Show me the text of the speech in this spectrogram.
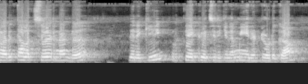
കറി തിളച്ച് വരുന്നുണ്ട്. ഇതിലേക്ക് വൃത്തിയാക്കി വെച്ചിരിക്കുന്ന മീനിട്ട് കൊടുക്കാം.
